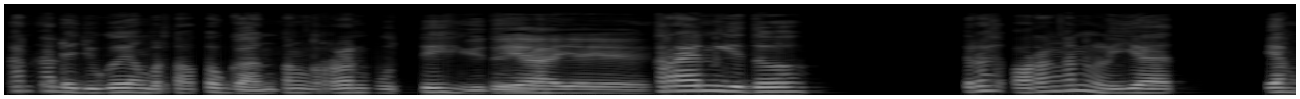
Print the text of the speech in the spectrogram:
Kan ada juga yang bertato ganteng keren putih gitu Iya ya iya iya. keren gitu. Terus orang kan ngeliat yang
